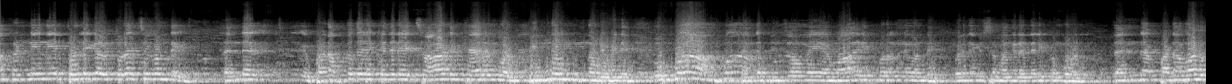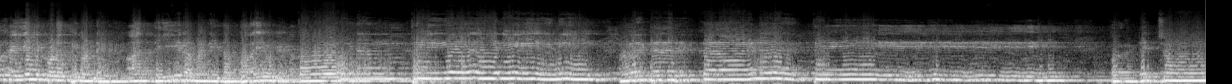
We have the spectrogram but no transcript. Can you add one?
ആ കണ്ണീർ തുള്ളികൾ തുടച്ചുകൊണ്ട് തന്റെ പടക്കുതിരക്കെതിരെ ചാടി കയറുമ്പോൾ പിന്നിൽ നിന്നൊരു വിളി. ഉപ്പ തന്റെ പിഞ്ചോമയെ വാരി പറഞ്ഞുകൊണ്ട് ഒരു നിമിഷം അങ്ങനെ നിൽക്കുമ്പോൾ തന്റെ പടവാൾ കയ്യിൽ കൊടുത്തുകൊണ്ട് ആ ധീരവനിത പറയുകയാണ്. ഓണം പ്രിയനേ നീ അടർക്കാലത്തെ പഠിച്ചോൻ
